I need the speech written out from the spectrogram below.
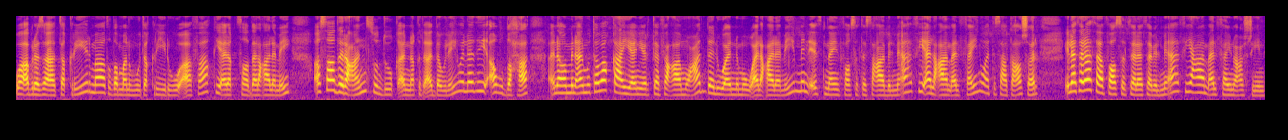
وأبرز التقرير ما تضمنه تقرير آفاق الاقتصاد العالمي الصادر عن صندوق النقد الدولي والذي أوضح أنه من المتوقع أن يرتفع معدل النمو العالمي من 2.9% في العام 2019 إلى 3.3% في عام 2020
